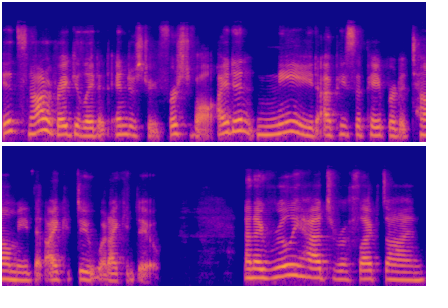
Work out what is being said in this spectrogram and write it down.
it's not a regulated industry. First of all, I didn't need a piece of paper to tell me that I could do what I can do. And I really had to reflect on,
